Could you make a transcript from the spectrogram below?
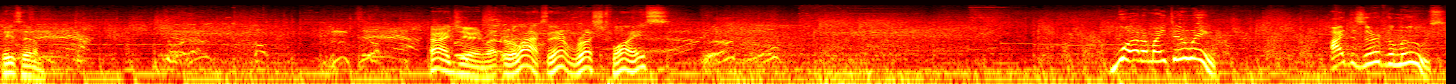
Please hit him. All right, Jiren, relax. They didn't rush twice. What am I doing? I deserve to lose.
